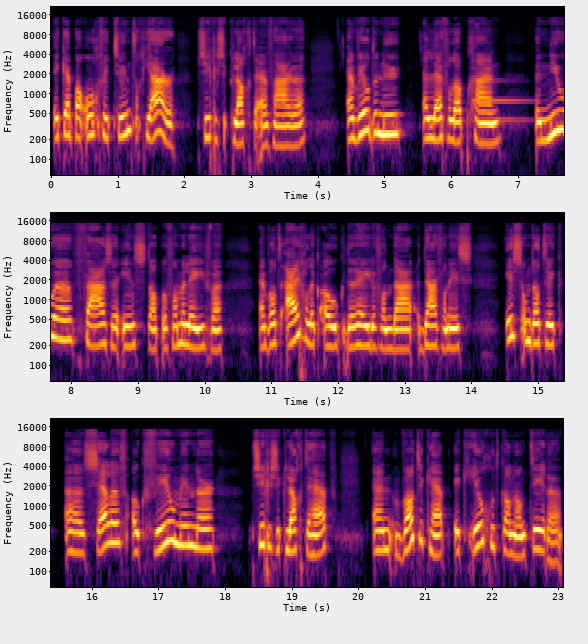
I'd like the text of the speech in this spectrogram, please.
Ik heb al ongeveer 20 jaar psychische klachten ervaren en wilde nu een level up gaan, een nieuwe fase instappen van mijn leven. En wat eigenlijk ook de reden van daar, daarvan is, is omdat ik uh, zelf ook veel minder psychische klachten heb. En wat ik heb, ik heel goed kan hanteren.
